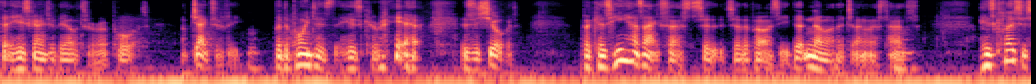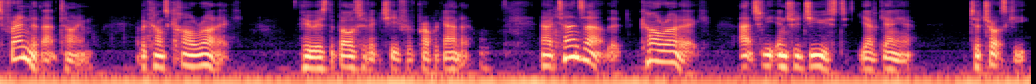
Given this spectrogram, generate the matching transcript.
that he's going to be able to report objectively. But the point is that his career is assured because he has access to, to the party that no other journalist has. His closest friend at that time becomes Karl Radek, who is the Bolshevik chief of propaganda. Now, it turns out that Karl Radek actually introduced Yevgenia to Trotsky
